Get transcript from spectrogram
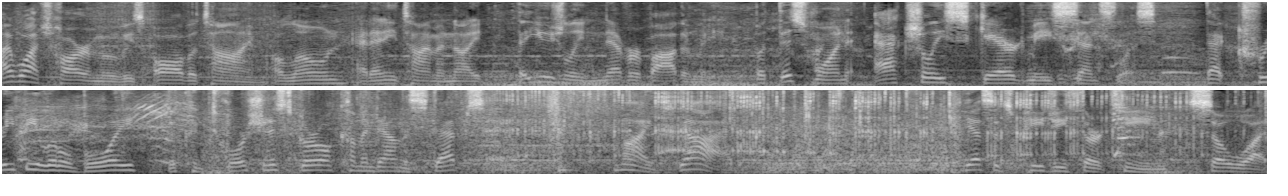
I watch horror movies all the time, alone, at any time of night. They usually never bother me. But this one actually scared me senseless. That creepy little boy, the contortionist girl coming down the steps. My god. Yes, it's PG 13, so what?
